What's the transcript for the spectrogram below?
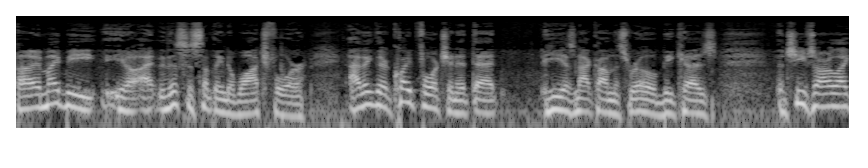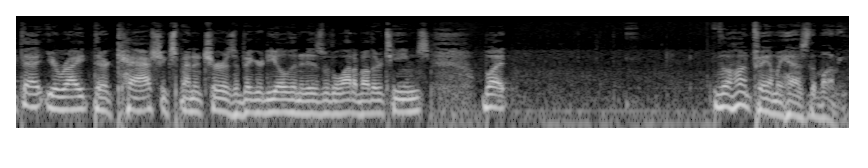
uh, it might be you know I, this is something to watch for. I think they're quite fortunate that he has not gone this road because the Chiefs are like that. You're right; their cash expenditure is a bigger deal than it is with a lot of other teams, but the Hunt family has the money.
